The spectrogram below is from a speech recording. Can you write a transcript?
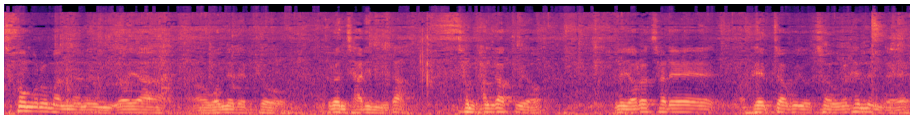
처음으로 만나는 여야 어, 원내대표 그런 자리입니다. 참 반갑고요. 여러 차례 뵙자고 요청을 했는데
